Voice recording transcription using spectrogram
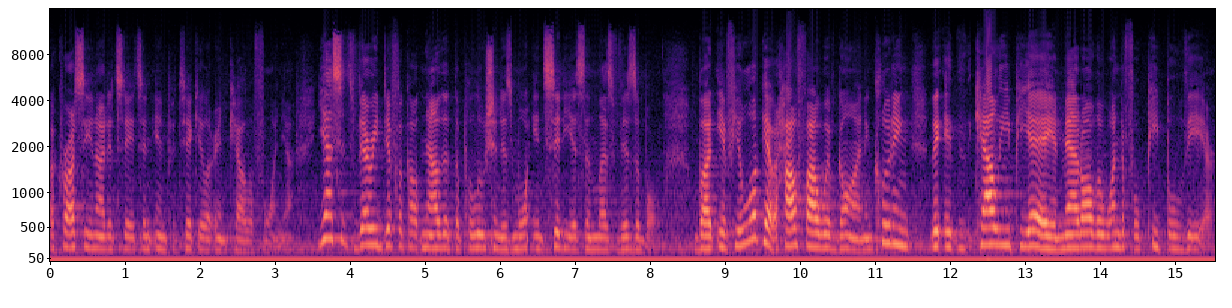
across the United States and in particular in California. Yes, it's very difficult now that the pollution is more insidious and less visible. But if you look at how far we've gone, including the eh, Cal EPA and Matt, all the wonderful people there,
